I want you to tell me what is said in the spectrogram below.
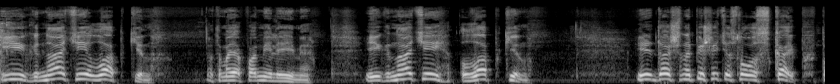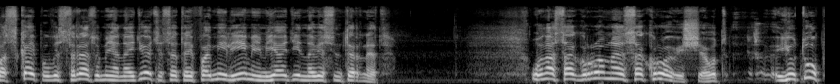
Игнатий Лапкин. Это моя фамилия, имя. Игнатий Лапкин. И дальше напишите слово скайп. По скайпу вы сразу меня найдете с этой фамилией, именем. Я один на весь интернет. У нас огромное сокровище. Вот YouTube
